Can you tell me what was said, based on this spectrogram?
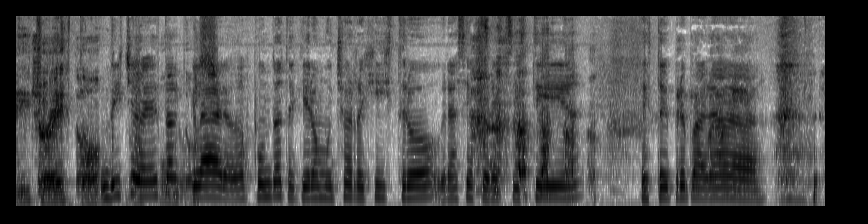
dicho esto, dicho esto, claro, dos puntos, te quiero mucho registro, gracias por existir, estoy preparada.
